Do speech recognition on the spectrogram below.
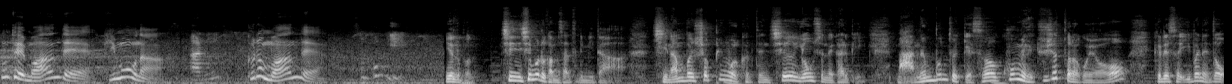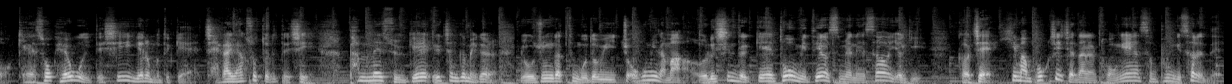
근데 뭐하는데? 김호나 아니 그럼 뭐하는데? 선풍기 여러분 진심으로 감사드립니다. 지난번 쇼핑몰 컨텐츠 용순의 갈비 많은 분들께서 구매해 주셨더라고요. 그래서 이번에도 계속 해오고 있듯이 여러분들께 제가 약속드렸듯이 판매 수익의 일정 금액을 요즘 같은 무더위 조금이나마 어르신들께 도움이 되었으면 해서 여기 거제 희망복지재단을 통해 선풍기 30대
